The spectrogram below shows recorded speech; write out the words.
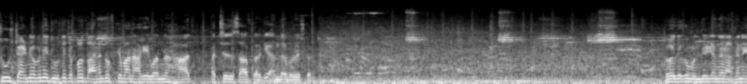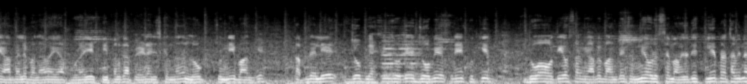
शूज़ स्टैंड में अपने जूते चप्पल उतारे तो उसके बाद आगे एक बार ना हाथ अच्छे से साफ़ करके अंदर प्रवेश करते हैं। तो देखो, मंदिर के अंदर आते हैं ना, यहाँ पहले बना हुआ है, यहाँ पूरा ये पीपल का पेड़ है, जिसके अंदर ना लोग चुन्नी बाँध के अपने लिए जो ब्लेसिंग्स होती है, जो भी अपनी खुद की दुआ होती है वो सब यहाँ पे बांधते हैं चुन्नी, और उससे मांग जाती है ये प्रथा भी ना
